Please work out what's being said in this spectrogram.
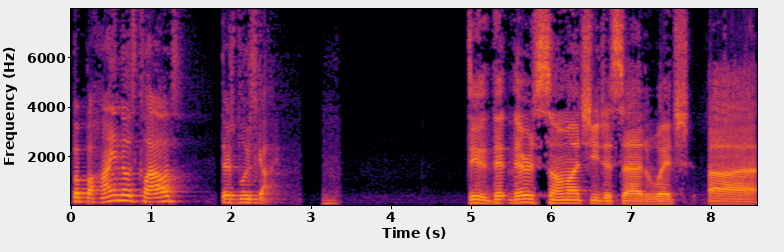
but behind those clouds, there's blue sky. Dude, th- there's so much you just said, which uh,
